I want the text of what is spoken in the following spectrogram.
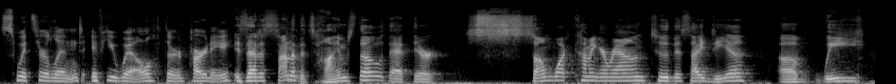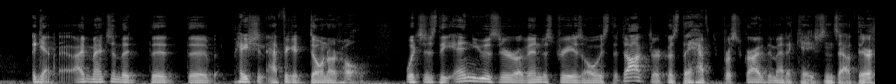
Switzerland, if you will, third party. Is that a sign of the times, though, that they're somewhat coming around to this idea of we? Again, I mentioned the the, the patient advocate donut hole, which is the end user of industry is always the doctor because they have to prescribe the medications out there,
